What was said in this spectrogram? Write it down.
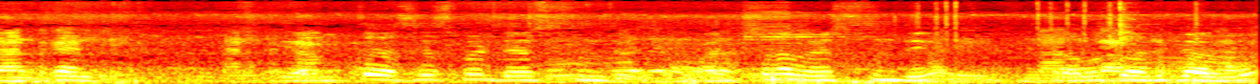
గంటకండి ఇదంతా అసెస్మెంట్ వేస్తుంది? అంచనా వేస్తుంది? ప్రభుత్వ అధికారులు.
